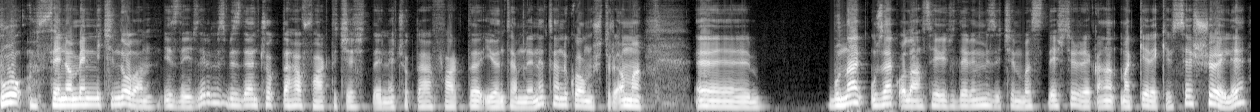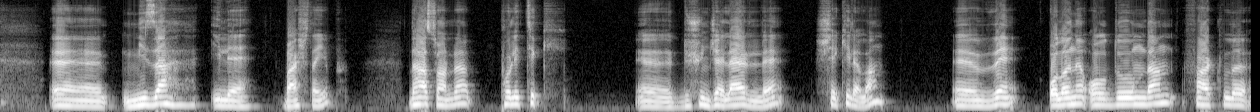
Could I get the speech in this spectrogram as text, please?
bu fenomenin içinde olan izleyicilerimiz bizden çok daha farklı çeşitlerine, çok daha farklı yöntemlerine tanık olmuştur. Ama e, buna uzak olan seyircilerimiz için basitleştirerek anlatmak gerekirse şöyle e, mizah ile başlayıp daha sonra politik e, düşüncelerle şekil alan e, ve olanı olduğundan farklı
